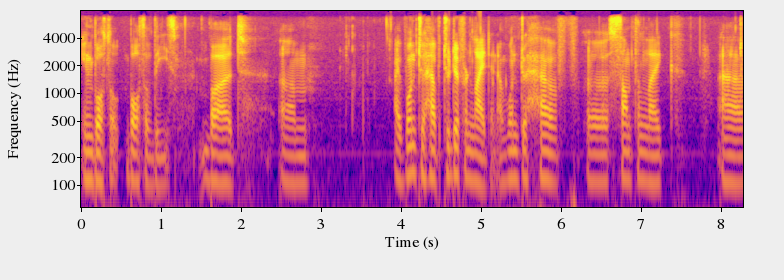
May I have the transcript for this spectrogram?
in both of, both of these, but um, I want to have two different lighting. I want to have uh, something like uh,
